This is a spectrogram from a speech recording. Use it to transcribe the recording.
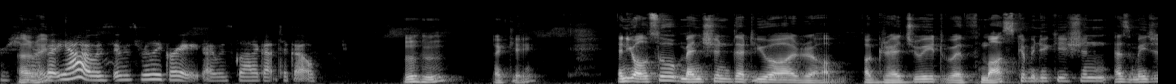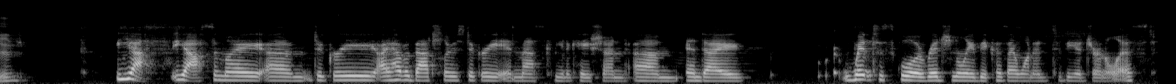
For sure. right. But yeah, it was it was really great. I was glad I got to go. Mm-hmm. Okay. And you also mentioned that you are uh, a graduate with mass communication as a major. Yes, yeah. So my um, degree, I have a bachelor's degree in mass communication, um, and I went to school originally because I wanted to be a journalist,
